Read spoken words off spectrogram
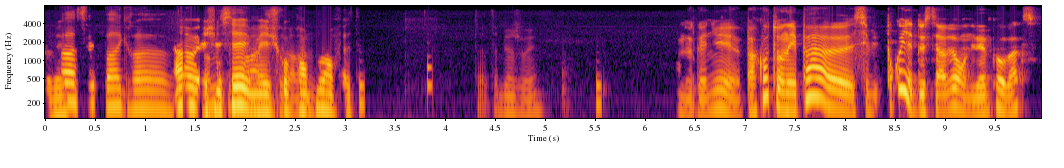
désolé. pas, c'est pas grave. Ah ouais je sais mais je comprends pas en fait. T'as bien joué. On a gagné. Par contre, on n'est pas. euh, c'est- Pourquoi il y a deux serveurs On est même pas au max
